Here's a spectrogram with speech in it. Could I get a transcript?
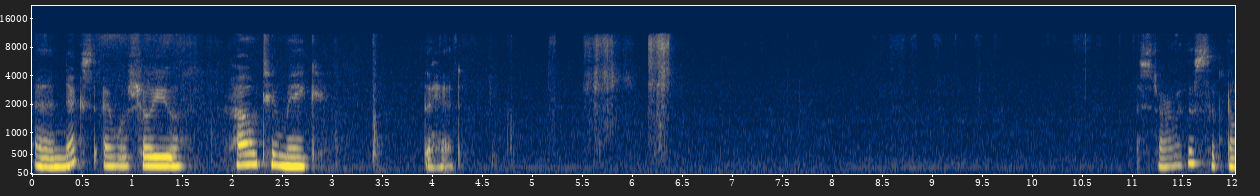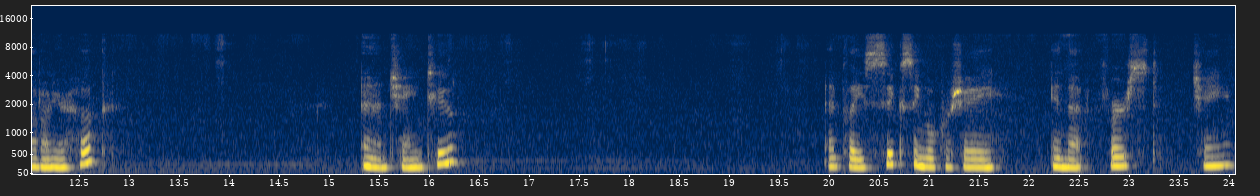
And next I will show you how to make the head. Start with a slip knot on your hook. And chain two. And place six single crochet in that first chain.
